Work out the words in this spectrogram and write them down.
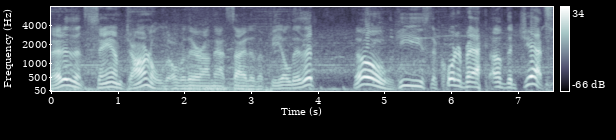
That isn't Sam Darnold over there on that side of the field, is it? No, he's the quarterback of the Jets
